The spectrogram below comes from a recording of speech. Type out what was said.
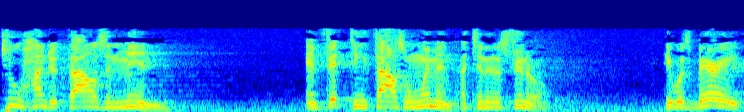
200,000 men and 15,000 women attended his funeral. He was buried,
